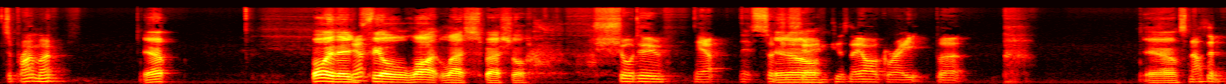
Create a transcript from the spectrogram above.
It's a promo. Yep. Boy, they'd Yep. feel a lot less special. Sure do. Yeah, it's such You a know. shame because they are great, but Yeah. It's nothing.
